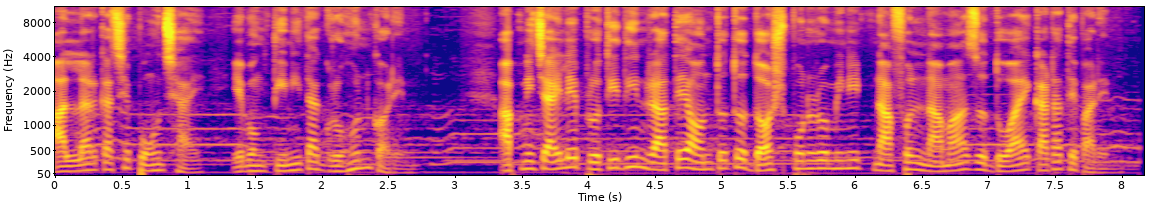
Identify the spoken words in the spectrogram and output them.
আল্লাহর কাছে পৌঁছায় এবং তিনি তা গ্রহণ করেন। আপনি চাইলে প্রতিদিন রাতে অন্তত দশ পনেরো মিনিট নাফল নামাজ ও দোয়ায় কাটাতে পারেন।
